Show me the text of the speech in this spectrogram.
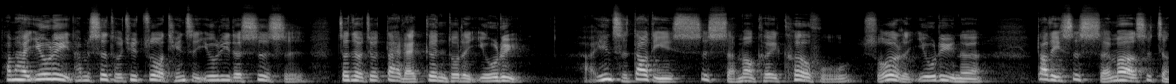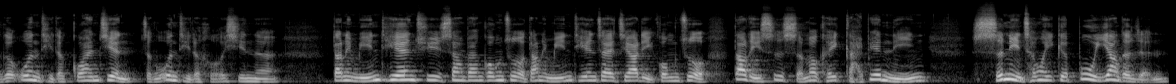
他们还忧虑，他们试图去做停止忧虑的事实，真的就带来更多的忧虑啊。因此，到底是什么可以克服所有的忧虑呢？到底是什么是整个问题的关键，整个问题的核心呢？当你明天去上班工作，当你明天在家里工作，到底是什么可以改变您，使你成为一个不一样的人？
